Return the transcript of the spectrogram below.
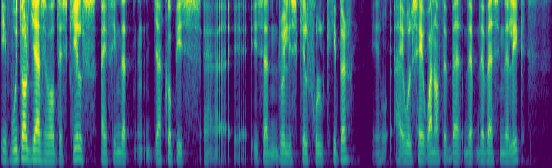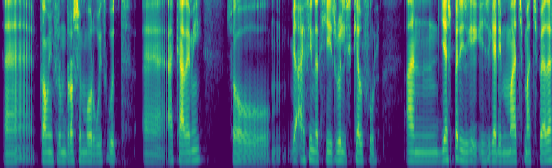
If we talk just about the skills, I think that Jakob is uh, is a really skillful keeper. I will say one of the be- the, the best in the league, uh, coming from Rosenborg with good uh, academy. So yeah, I think that he's really skillful. And Jesper is, is getting much much better.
